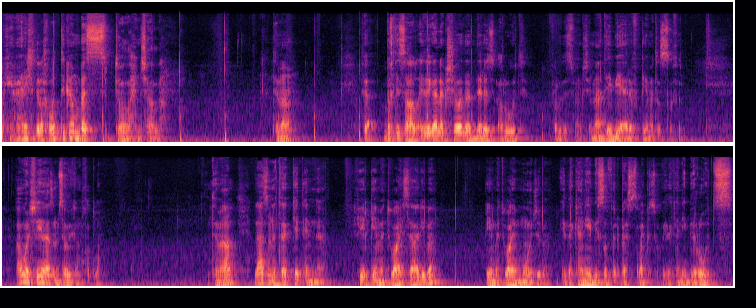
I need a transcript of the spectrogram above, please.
okay معليش اذا لخبطتكم بس بتوضح إن شاء الله. تمام؟ فباختصار إذا قال لك show that there is a root for this function معناته يبي يعرف قيمة الصفر. أول شيء لازم نسوي كم خطوة؟ تمام؟ لازم نتأكد إن في قيمة y سالبة قيمة y موجبة. إذا كان يبي صفر بس ركزوا إذا كان يبي roots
